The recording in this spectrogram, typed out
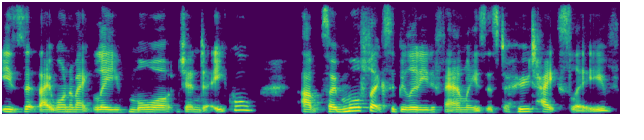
is that they want to make leave more gender equal. Um, so more flexibility to families as to who takes leave,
